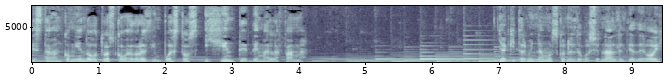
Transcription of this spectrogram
estaban comiendo otros cobradores de impuestos y gente de mala fama. Y aquí terminamos con el devocional del día de hoy.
